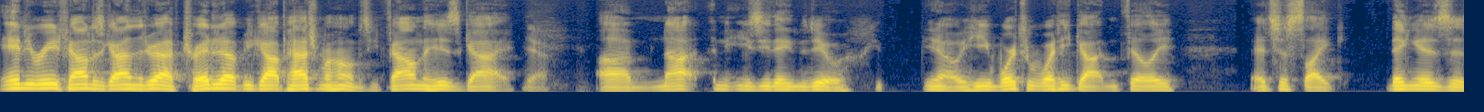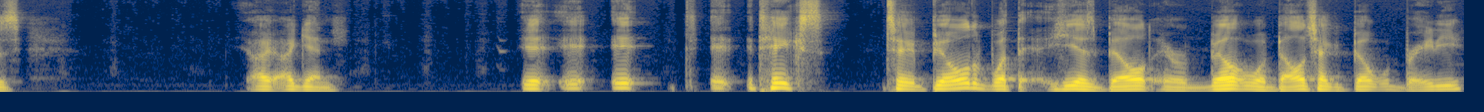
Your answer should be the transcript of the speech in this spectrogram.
Andy Reid found his guy in the draft traded up he got Patrick Mahomes he found his guy. Yeah. um not an easy thing to do. You know he worked with what he got in Philly. It's just like thing is is again it it it it, it takes to build what the, he has built or built what Belichick built with Brady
